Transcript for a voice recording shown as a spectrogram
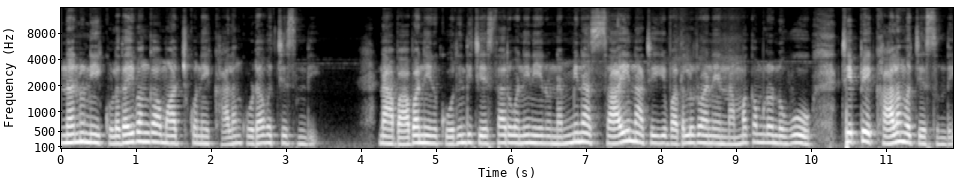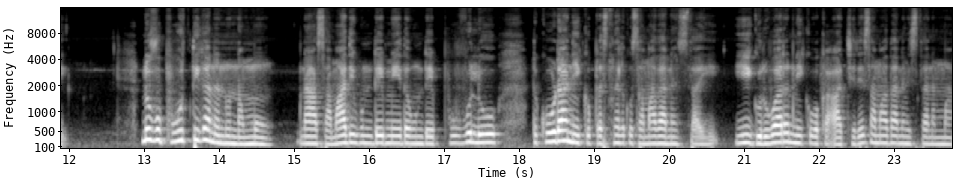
నన్ను నీ కులదైవంగా మార్చుకునే కాలం కూడా వచ్చేసింది. నా బాబా నేను కోరింది చేస్తారు అని నేను నమ్మిన సాయి నా చెయ్యి వదలరు అనే నమ్మకంలో నువ్వు చెప్పే కాలం వచ్చేస్తుంది. నువ్వు పూర్తిగా నన్ను నమ్ము. నా సమాధి ఉండే మీద ఉండే పువ్వులు కూడా నీకు ప్రశ్నలకు సమాధానం ఇస్తాయి. ఈ గురువారం నీకు ఒక ఆశ్చర్య సమాధానం ఇస్తానమ్మా.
